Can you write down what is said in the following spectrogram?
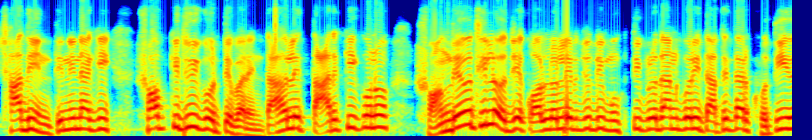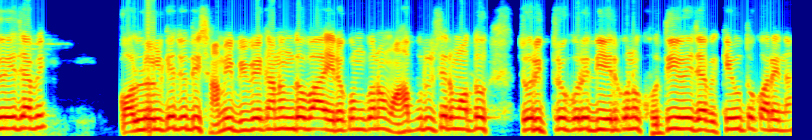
স্বাধীন, তিনি নাকি সব কিছুই করতে পারেন। তাহলে তার কি কোনো সন্দেহ ছিল যে কল্লোলের যদি মুক্তি প্রদান করি, তাতে তার ক্ষতি হয়ে যাবে? কল্লোলকে যদি স্বামী বিবেকানন্দ বা এরকম কোনো মহাপুরুষের মতো চরিত্র করে দিয়ে এর কোনো ক্ষতি হয়ে যাবে? কেউ তো করে না।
